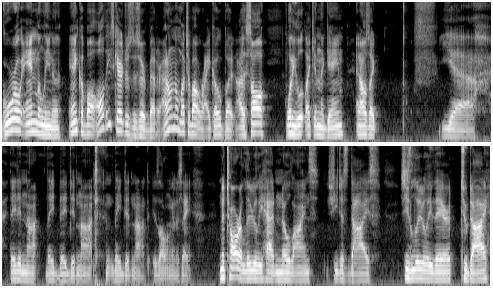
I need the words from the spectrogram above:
Goro and Mileena and Kabal, all these characters deserve better. I don't know much about Reiko, but I saw what he looked like in the game, and I was like, yeah, they did not. They they did not. they did not. Is all I'm gonna say. Nitara literally had no lines. She just dies she's literally there to die.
